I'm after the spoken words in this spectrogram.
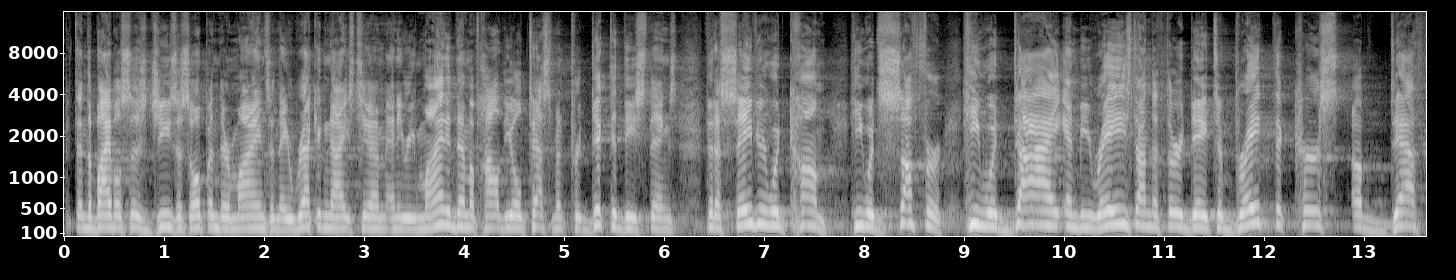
But then the Bible says Jesus opened their minds and they recognized him and he reminded them of how the Old Testament predicted these things that a Savior would come, he would suffer, he would die and be raised on the third day to break the curse of death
